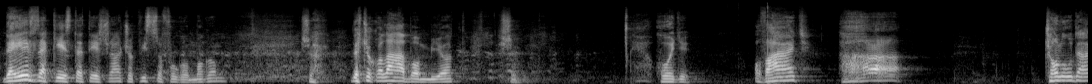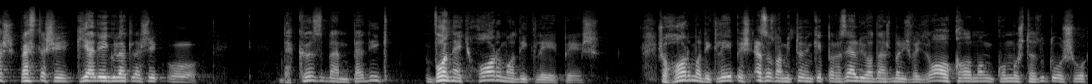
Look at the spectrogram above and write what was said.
De érzek késztetés rá, csak visszafogom magam. De csak a lábam miatt. És, hogy a vágy, há, csalódás, veszteség, kielégületlenség, ó. de közben pedig van egy harmadik lépés. És a harmadik lépés, ez az, ami tulajdonképpen az előadásban is, vagy az alkalmankon, most az utolsó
